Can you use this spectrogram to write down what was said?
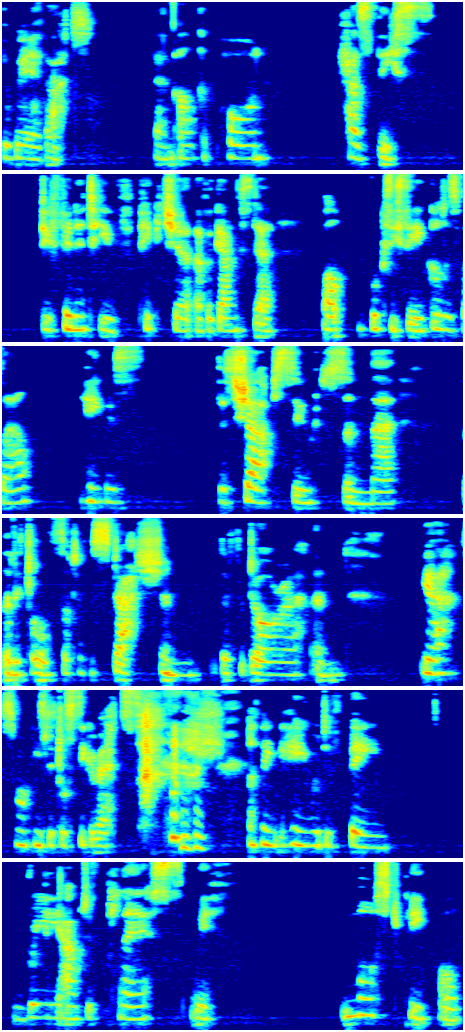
the way that um, Al Capone has this definitive picture of a gangster. Well, Bugsy Siegel as well. He was the sharp suits and the the little sort of moustache and the fedora and yeah, smoking his little cigarettes. I think he would have been really out of place with most people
